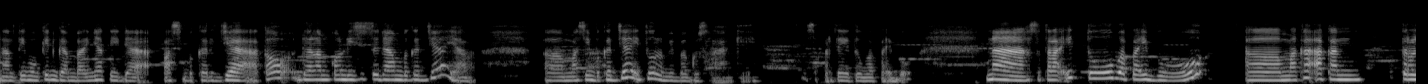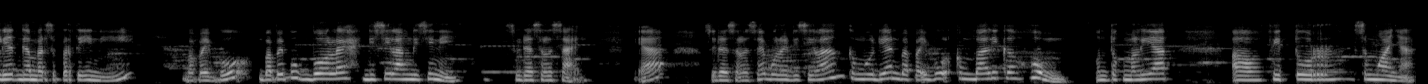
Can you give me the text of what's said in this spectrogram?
nanti mungkin gambarnya tidak pas bekerja atau dalam kondisi sedang bekerja ya uh, masih bekerja itu lebih bagus lagi. Seperti itu Bapak Ibu. Nah, setelah itu Bapak Ibu uh, maka akan terlihat gambar seperti ini. Bapak Ibu, Bapak Ibu boleh disilang di sini. Sudah selesai. Ya, sudah selesai boleh disilang. Kemudian Bapak Ibu kembali ke home untuk melihat uh, fitur semuanya.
